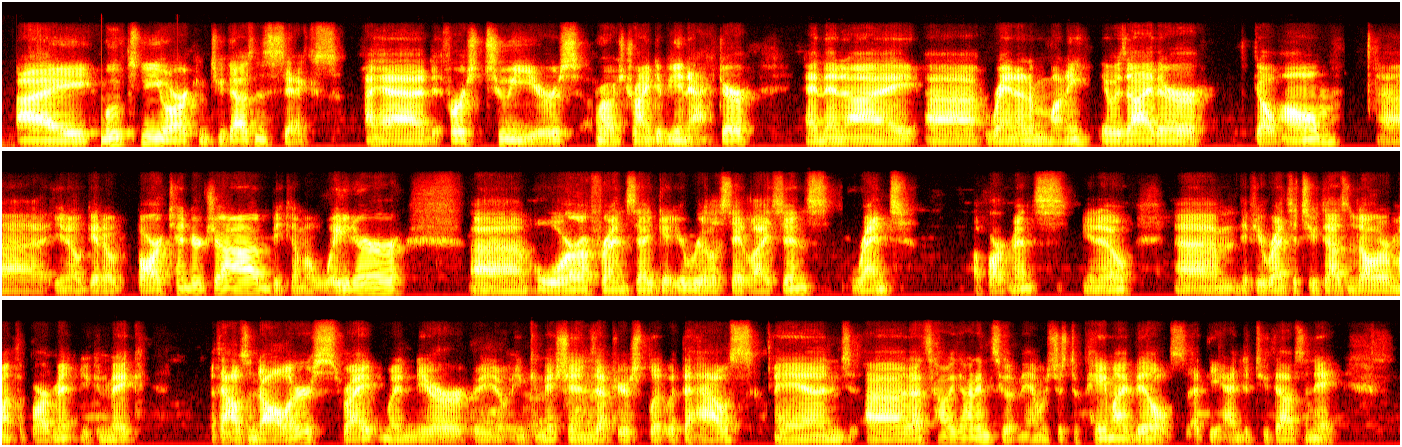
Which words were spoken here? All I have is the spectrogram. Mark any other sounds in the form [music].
I moved to New York in 2006. I had first two years where I was trying to be an actor and then I uh, ran out of money. It was either go home, uh, you know, get a bartender job, become a waiter, um, or a friend said, get your real estate license, rent apartments. You know, um, if you rent a two thousand dollar a month apartment, you can make thousand dollars, right? When you're, you know, in commissions after you're split with the house, and uh, that's how I got into it. Man, was just to pay my bills at the end of 2008.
